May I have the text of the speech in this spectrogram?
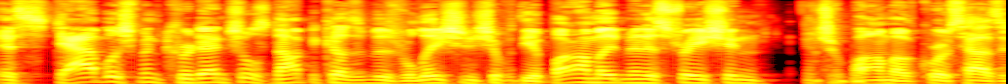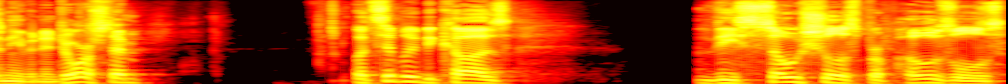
establishment credentials, not because of his relationship with the Obama administration, which Obama, of course, hasn't even endorsed him, but simply because the socialist proposals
